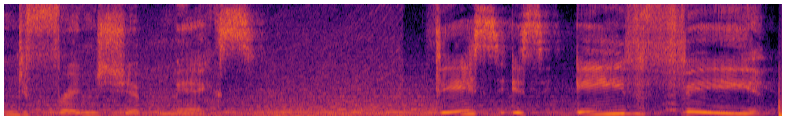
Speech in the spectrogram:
Tomorrowland Friendship Mix. This is Yves V.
